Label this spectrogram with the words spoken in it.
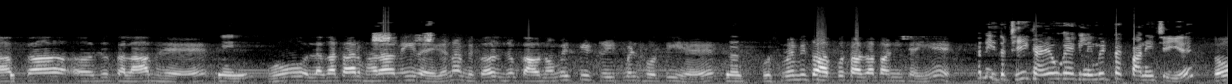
आपका जो तालाब है। वो लगातार भरा नहीं रहेगा ना बिकॉज़ जो काउनोमिक्स की ट्रीटमेंट होती है हम्म। उसमें भी तो आपको ताज़ा पानी चाहिए नहीं तो ठीक है होगा एक लिमिट तक पानी चाहिए तो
